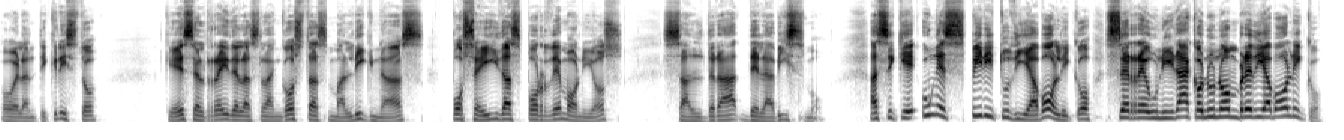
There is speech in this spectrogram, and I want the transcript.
o el anticristo, que es el rey de las langostas malignas, poseídas por demonios, saldrá del abismo. Así que un espíritu diabólico se reunirá con un hombre diabólico.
